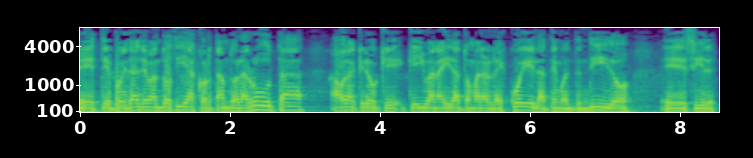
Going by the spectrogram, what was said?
este, pues ya llevan dos días cortando la ruta, ahora creo que, que iban a ir a tomar a la escuela, tengo entendido, es decir,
